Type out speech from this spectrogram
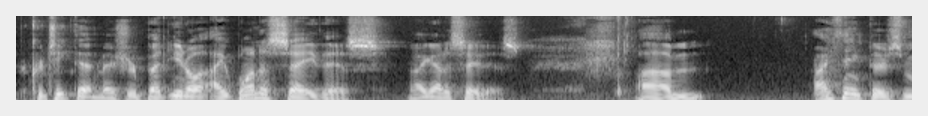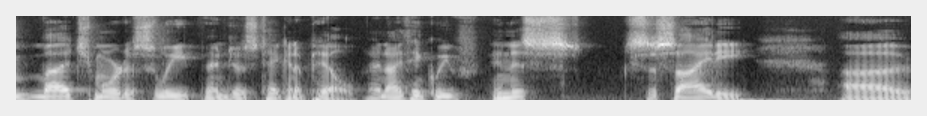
critique that measure, but you know, I want to say this. I got to say this. Um, I think there's much more to sleep than just taking a pill, and I think we've in this society uh,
